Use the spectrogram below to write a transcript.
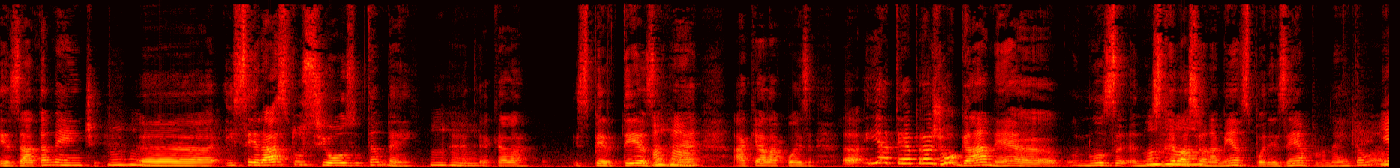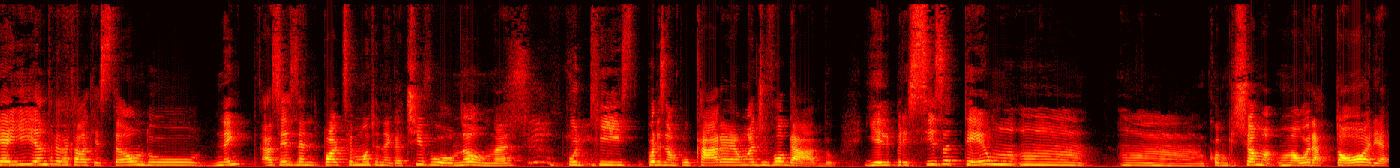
exatamente. Uhum. Uh, e ser astucioso também. Uhum. É, aquela esperteza, Uhum. né? Aquela coisa. Ah, e até para jogar, né? Nos, nos Uhum. relacionamentos, por exemplo, né? Então. E aí entra naquela questão do. Nem, às vezes é- pode ser muito negativo ou não, né? Sim. Porque, por exemplo, o cara é um advogado e ele precisa ter um. um, um- como que chama? Uma oratória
